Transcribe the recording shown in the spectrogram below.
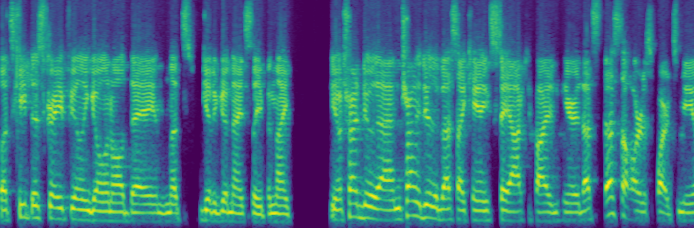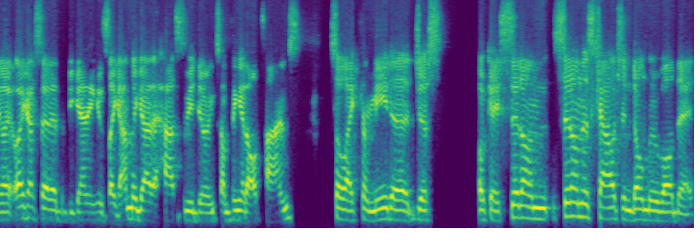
let's keep this great feeling going all day, and let's get a good night's sleep. And like, you know, try to do that. I'm trying to do the best I can, stay occupied in here. That's that's the hardest part to me. Like like I said at the beginning, it's like I'm the guy that has to be doing something at all times. So like for me to just okay, sit on sit on this couch and don't move all day,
